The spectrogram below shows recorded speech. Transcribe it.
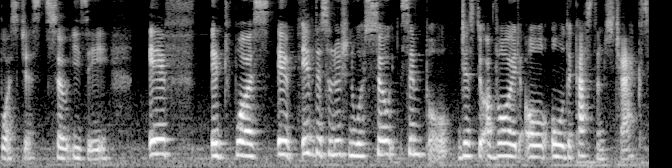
was just so easy. If it was if, if the solution was so simple just to avoid all, all the customs checks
